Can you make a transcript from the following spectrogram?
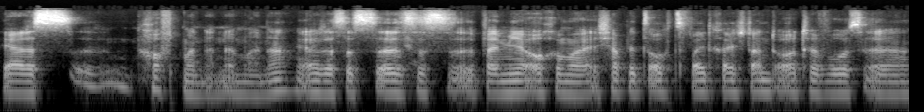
Ja, das äh, hofft man dann immer, ne? Ja, das ist, das ist äh, bei mir auch immer. Ich habe jetzt auch zwei, drei Standorte, wo es äh,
